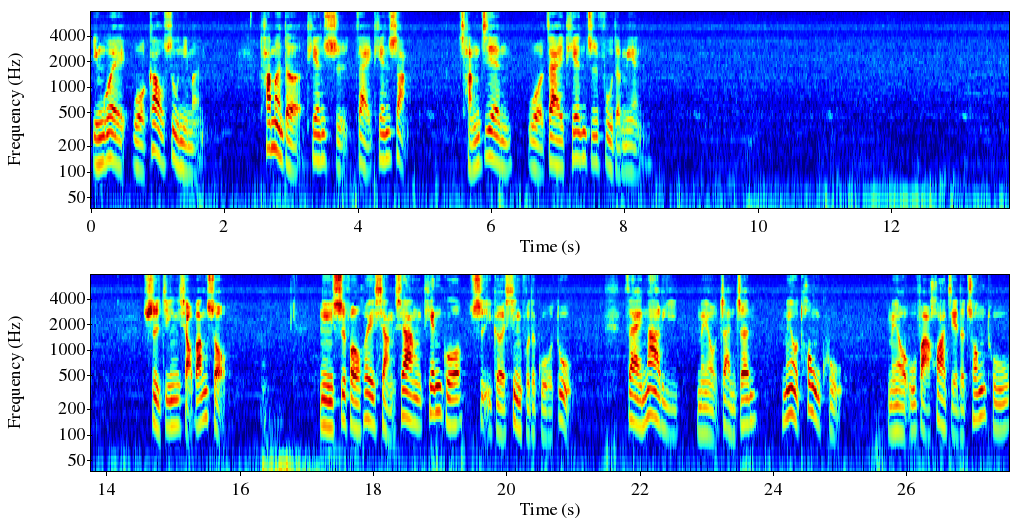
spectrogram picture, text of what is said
因为我告诉你们，他们的天使在天上，常见我在天之父的面。世经小帮手，你是否会想象天国是一个幸福的国度，在那里没有战争，没有痛苦，没有无法化解的冲突，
